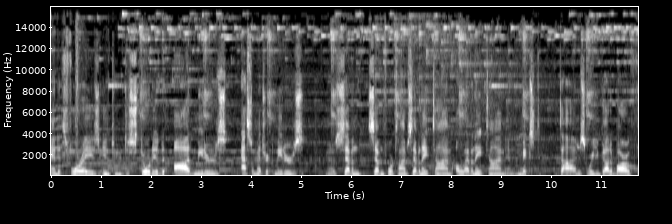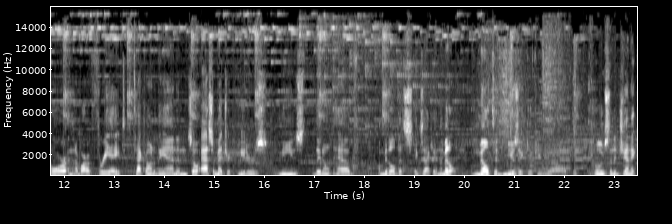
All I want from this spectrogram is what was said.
and its forays into distorted odd meters, asymmetric meters, you know, seven, seven, four time, seven, eight time, 11, eight time, and mixed times where you've got a bar of four and then a bar of three eight tacked onto the end. And so asymmetric meters means they don't have a middle that's exactly in the middle. Melted music, if you will, hallucinogenic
